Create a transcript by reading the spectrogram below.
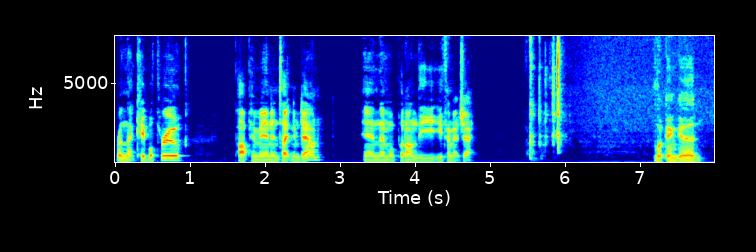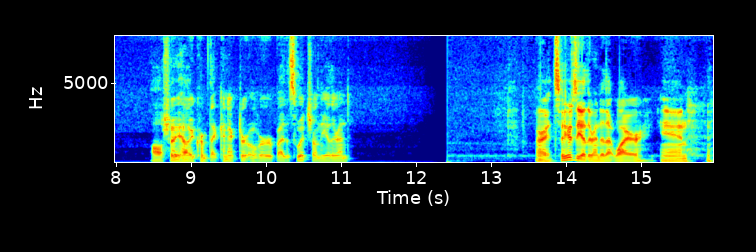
run that cable through, pop him in and tighten him down, and then we'll put on the ethernet jack. Looking good. I'll show you how I crimp that connector over by the switch on the other end. All right, so here's the other end of that wire, and this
